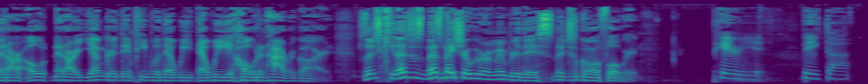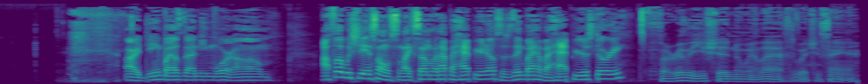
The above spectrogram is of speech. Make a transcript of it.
that are old, that are younger than people that we that we hold in high regard. So let's keep, let's just let's make sure we remember this. Let's just going forward. period. Big dot. All right. Anybody else got any more? Um, I feel like we should end on some like some type of happier notes. Does anybody have a happier story? So really, you shouldn't have went last. Is what you're saying?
